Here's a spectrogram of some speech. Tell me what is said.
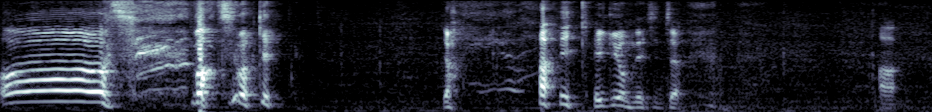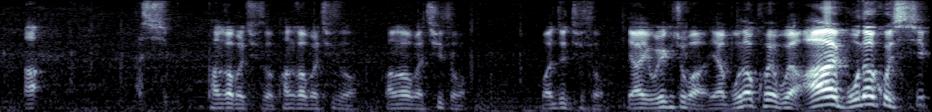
아, 마지막에. 야, 아니, 개귀엽네, 진짜. 아, 아, 아씨. 반감을 취소, 반감을 취소, 반감을 취소. 완전 취소. 야, 이거 왜 이렇게 좁아? 야, 모나코야, 뭐야? 아, 모나코, 씨.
